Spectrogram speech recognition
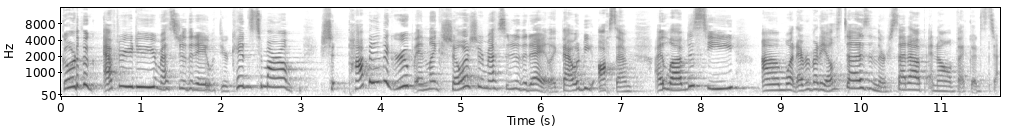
go to the, after you do your message of the day with your kids tomorrow, pop it in the group and like show us your message of the day. Like that would be awesome. I love to see um, what everybody else does and their setup and all of that good stuff.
